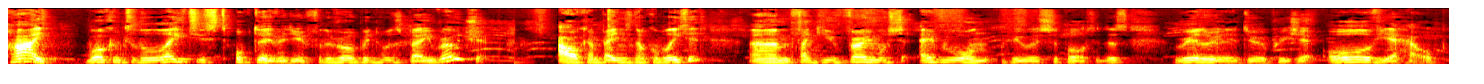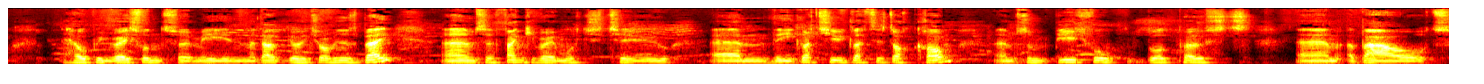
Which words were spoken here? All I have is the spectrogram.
Hi, welcome to the latest update video for the Robin Hood's Bay road trip. Our campaign is now completed. Um, thank you very much to everyone who has supported us. Really, really do appreciate all of your help helping raise funds for me and my dad going to Robin Hood's Bay. Um, so thank you very much to um, the gratitudeletters.com, um, some beautiful blog posts um, about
